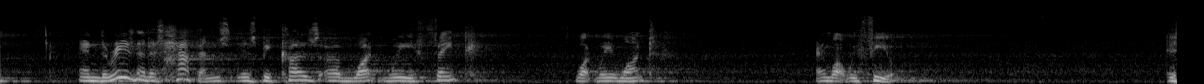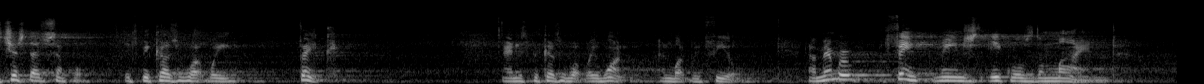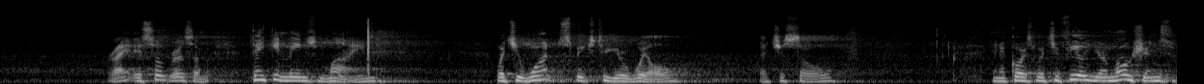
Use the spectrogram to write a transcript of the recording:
And the reason that it happens is because of what we think, what we want, and what we feel. It's just that simple. It's because of what we think. And it's because of what we want and what we feel. Now remember, think means equals the mind. Right? It's so very simple. Thinking means mind. What you want speaks to your will. That's your soul. And of course, what you feel, your emotions,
